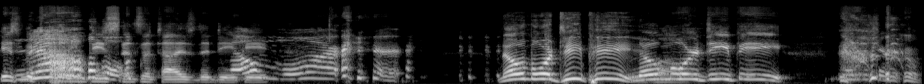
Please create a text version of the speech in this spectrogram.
He's No! desensitized to DP. no No, more. No more DP. Well, more DP. You, sure.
